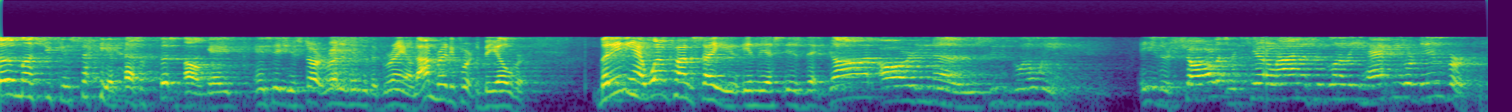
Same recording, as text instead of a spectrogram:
so much you can say about a football game until you start running into the ground. I'm ready for it to be over. But anyhow, what I'm trying to say in this is that God already knows who's going to win. Either Charlotte and the Carolinas are going to be happy, or Denver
